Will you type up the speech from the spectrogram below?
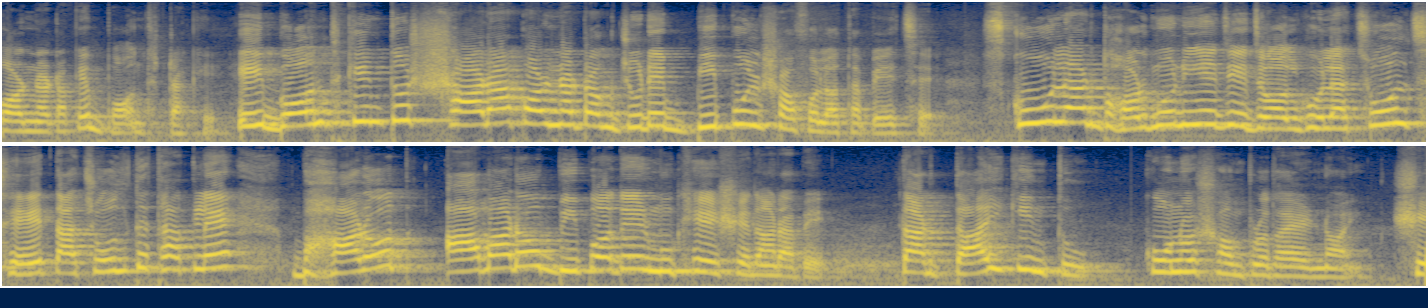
কর্ণাটকে বন্ধ ডাকে এই বন্ধ কিন্তু সারা কর্ণাটক জুড়ে বিপুল সফলতা পেয়েছে। স্কুল আর ধর্ম নিয়ে যে জলঘোলা চলছে, তা চলতে থাকলে ভারত আবারও বিপদের মুখে এসে দাঁড়াবে। তার দায় কিন্তু কোনো সম্প্রদায়ের নয়, সে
